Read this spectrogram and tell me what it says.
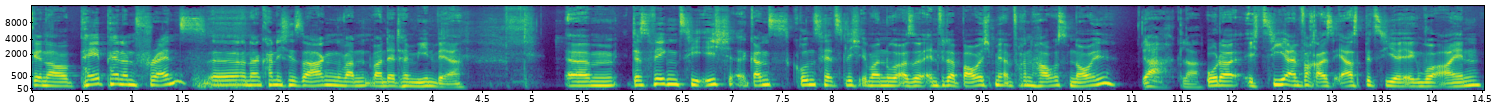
Genau, PayPal and Friends. Äh, und dann kann ich dir sagen, wann, wann der Termin wäre. Ähm, deswegen ziehe ich ganz grundsätzlich immer nur, also entweder baue ich mir einfach ein Haus neu. Ja, klar. Oder ich ziehe einfach als Erstbezieher irgendwo ein,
